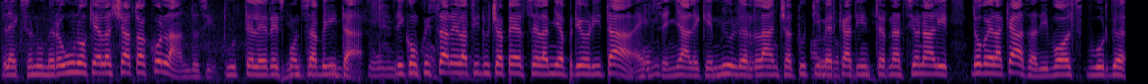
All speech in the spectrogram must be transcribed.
l'ex numero uno che ha lasciato accollandosi tutte le responsabilità. Riconquistare la fiducia persa è la mia priorità, è il segnale che Müller lancia a tutti i mercati internazionali dove la casa di Wolfsburg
